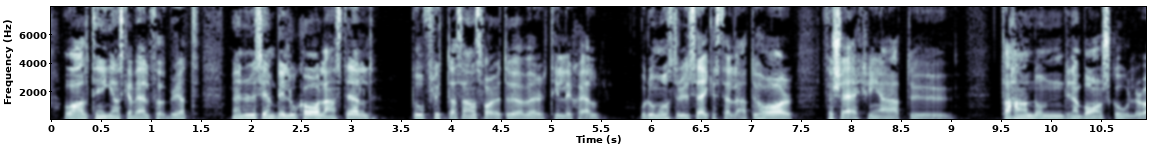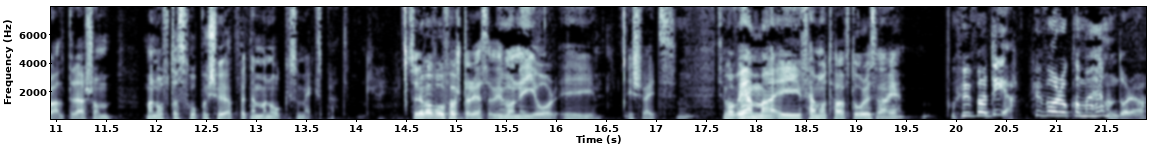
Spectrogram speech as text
och allting är ganska väl förberett. Men när du sen blir lokalanställd då flyttas ansvaret över till dig själv. Och då måste du säkerställa att du har försäkringar, att du tar hand om dina barns skolor och allt det där som man oftast får på köpet när man åker som expat. Okay. Så det var vår första resa, vi var Mm. nio år i, i Schweiz. Mm. Sen var vi hemma i fem och ett halvt år i Sverige. Och hur var det? Hur var det att komma hem då? då?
